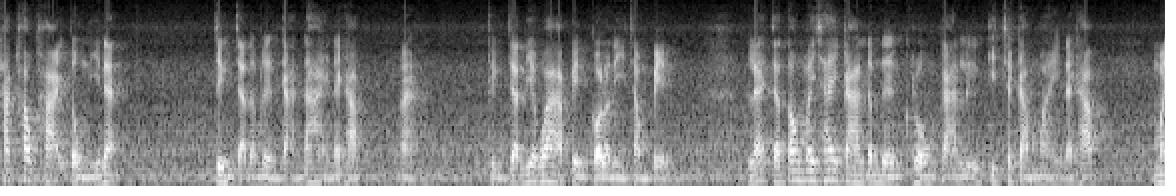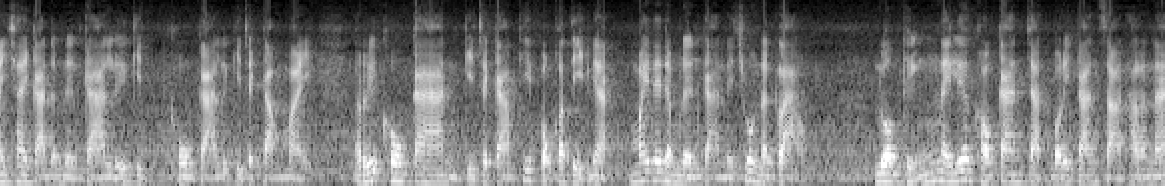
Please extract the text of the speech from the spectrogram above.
ถ้าเข้าข่ายตรงนี้เนี่ย จึงจะดำเนินการได้นะครับถึงจะเรียกว่าเป็นกรณีจำเป็น และจะต้องไม่ใช่การดำเนินโครงการหรือกิจกรรมใหม่นะครับ ไม่ใช่การดำเนินการหรือกิจโครงการหรือกิจกรรมใหม่ หรือโครงการกิจกรรมที่ปกติเนี่ยไม่ได้ดำเนินการในช่วงดังกล่าว รวมถึงในเรื่องของการจัดบริการสาธารณะ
